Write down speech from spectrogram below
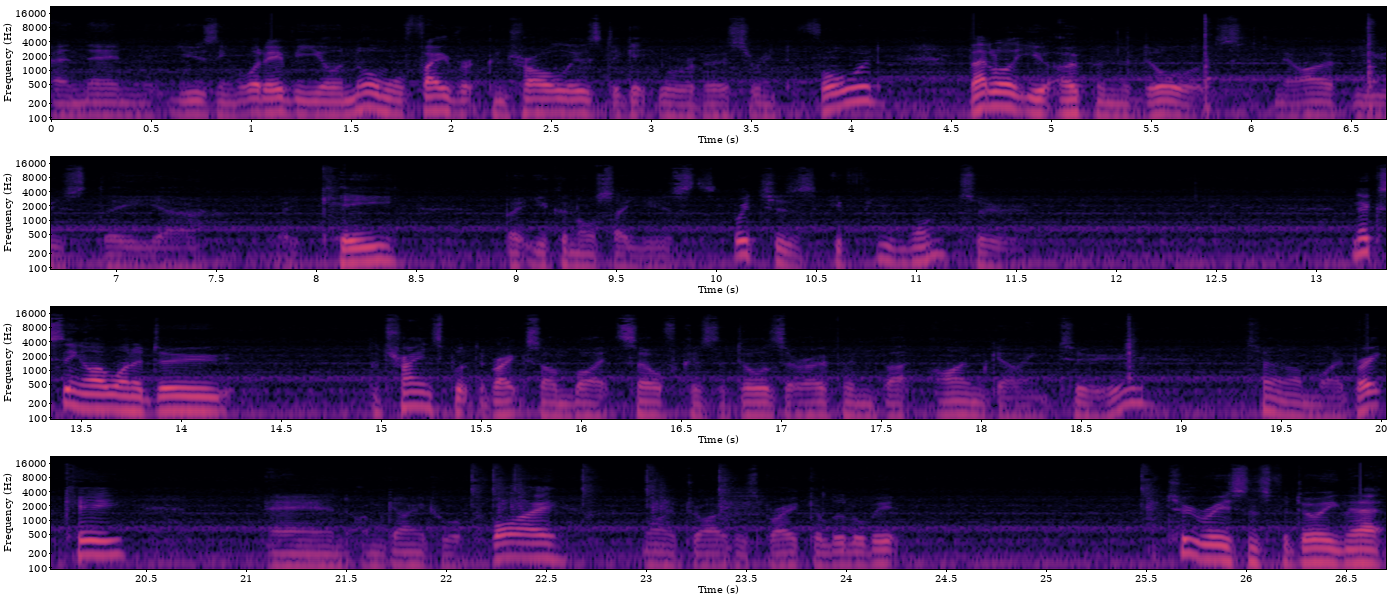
and then using whatever your normal favourite control is to get your reverser into forward. That'll let you open the doors. Now I've used the, uh, the key, but you can also use the switches if you want to. Next thing I want to do, the train's put the brakes on by itself because the doors are open, but I'm going to turn on my brake key and I'm going to apply my driver's brake a little bit. Two reasons for doing that.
